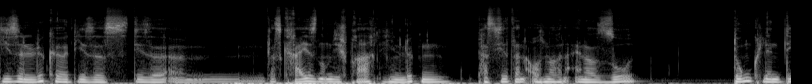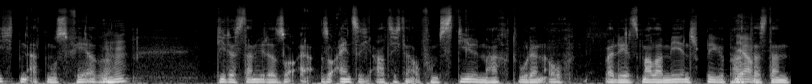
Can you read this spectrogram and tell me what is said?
diese Lücke, dieses, diese, ähm, das Kreisen um die sprachlichen Lücken passiert dann auch noch in einer so dunklen, dichten Atmosphäre, mhm. die das dann wieder so, so einzigartig dann auch vom Stil macht, wo dann auch, weil du jetzt Malamé ins Spiel gebracht ja. hast, dann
